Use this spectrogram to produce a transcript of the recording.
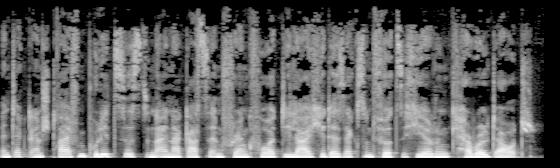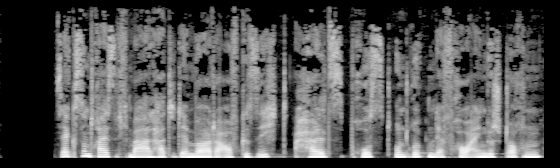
entdeckt ein Streifenpolizist in einer Gasse in Frankfurt die Leiche der 46-jährigen Carol Dowd. 36 Mal hatte der Mörder auf Gesicht, Hals, Brust und Rücken der Frau eingestochen,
